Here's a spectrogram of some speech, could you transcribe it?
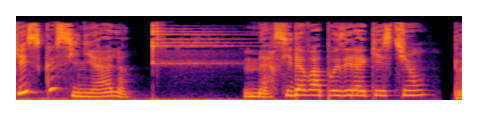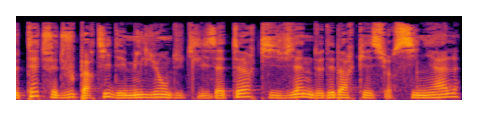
Qu'est-ce que Signal? Merci d'avoir posé la question. Peut-être faites-vous partie des millions d'utilisateurs qui viennent de débarquer sur Signal,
